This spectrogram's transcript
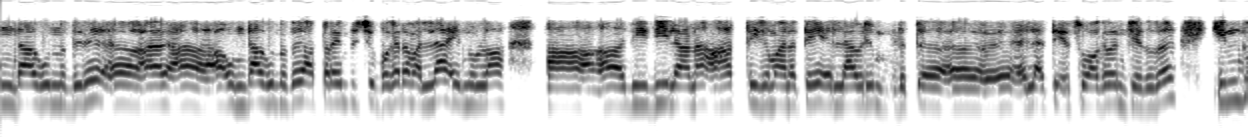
ഉണ്ടാകുന്നതിന് ഉണ്ടാകുന്നത് അത്രയും ശുഭകരമല്ല എന്നുള്ള രീതിയിലാണ് ആ തീരുമാനത്തെ എല്ലാവരും എടുത്ത് സ്വാഗതം ചെയ്തത്. ഹിന്ദു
